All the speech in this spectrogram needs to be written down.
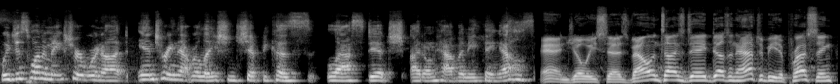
We just want to make sure we're not entering that relationship because last ditch, I don't have anything else. And Joey says Valentine's Day doesn't have to be depressing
